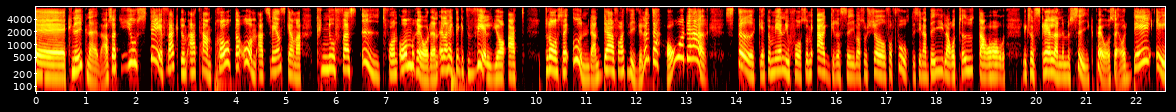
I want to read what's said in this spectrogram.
eh, knytnävar. Så att just det faktum att han pratar om att svenskarna knuffas ut från områden eller helt enkelt väljer att dra sig undan därför att vi vill inte ha det här stöket och människor som är aggressiva som kör för fort i sina bilar och tutar och har liksom skrällande musik på och så. Det är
